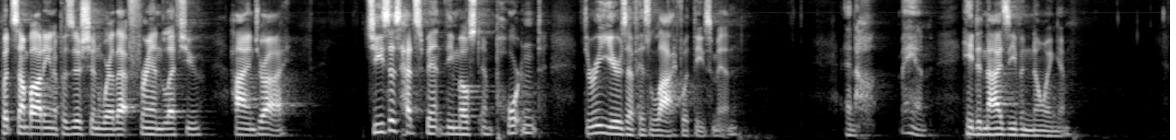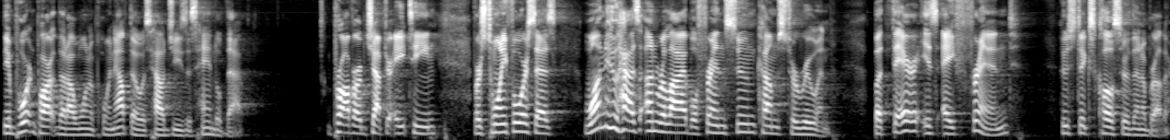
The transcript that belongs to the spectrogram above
put somebody in a position where that friend left you high and dry. Jesus had spent the most important three years of his life with these men. And man, he denies even knowing him. The important part that I want to point out, though, is how Jesus handled that. Proverbs chapter 18, verse 24 says, One who has unreliable friends soon comes to ruin, but there is a friend who sticks closer than a brother.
